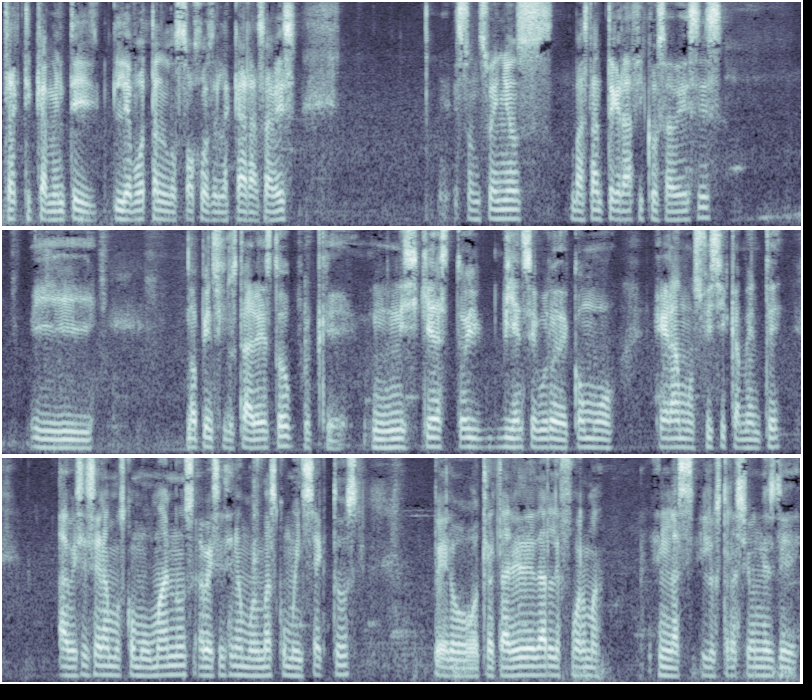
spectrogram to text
prácticamente le botan los ojos de la cara, ¿sabes? Son sueños bastante gráficos a veces y no pienso ilustrar esto porque ni siquiera estoy bien seguro de cómo éramos físicamente a veces éramos como humanos, a veces éramos más como insectos, pero trataré de darle forma en las ilustraciones de,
